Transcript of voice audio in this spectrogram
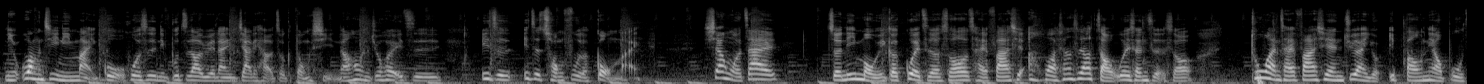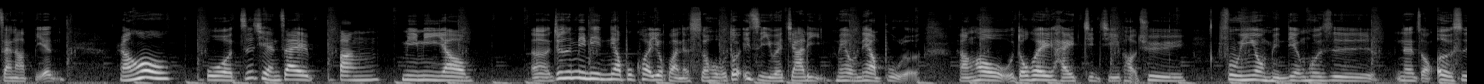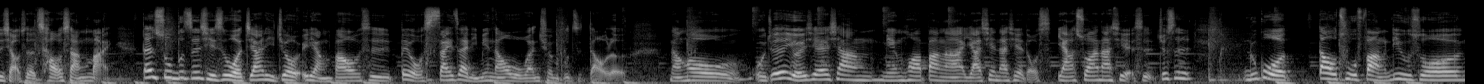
你忘记你买过，或是你不知道原来你家里还有这个东西，然后你就会一直一直一直重复的购买，像我在。整理某一个柜子的时候，才发现啊，我好像是要找卫生纸的时候，突然才发现居然有一包尿布在那边。然后我之前在帮咪咪要，呃，就是秘密尿布快用完的时候，我都一直以为家里没有尿布了，然后我都会还紧急跑去妇婴用品店或是那种二十四小时的超商买。但殊不知，其实我家里就有一两包是被我塞在里面，然后我完全不知道了。然后我觉得有一些像棉花棒啊、牙线那些都是，牙刷那些也是。就是如果到处放，例如说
